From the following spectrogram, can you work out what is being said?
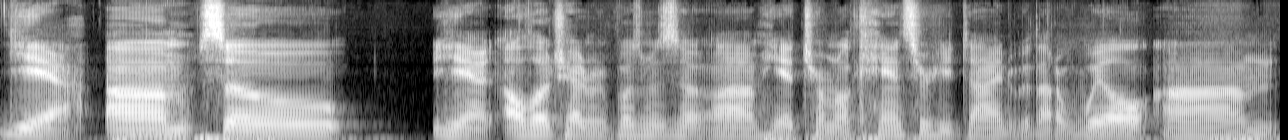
yeah. Um, so yeah, although Chadwick Boseman, was, um, he had terminal cancer. He died without a will. Um,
